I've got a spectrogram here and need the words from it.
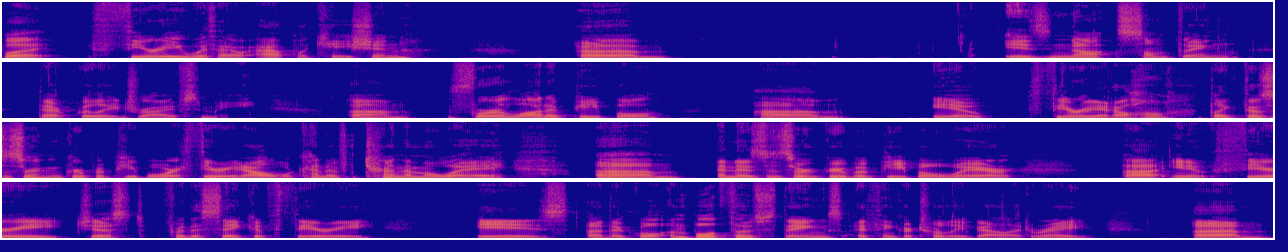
but theory without application um, is not something that really drives me. Um, for a lot of people, um, you know, theory at all. Like there's a certain group of people where theory at all will kind of turn them away. Um, and there's a certain group of people where, uh, you know, theory just for the sake of theory is uh, their goal. And both those things I think are totally valid, right? Um,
